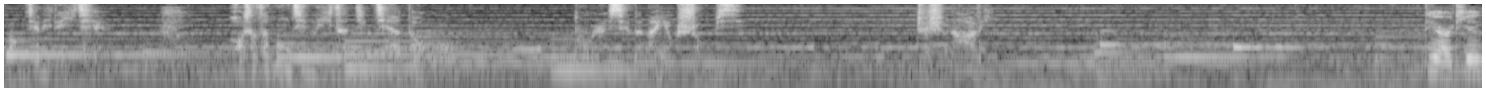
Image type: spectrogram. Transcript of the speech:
房间里的一切，好像在梦境里曾经见到过，显得那样熟悉。这是哪里？第二天，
